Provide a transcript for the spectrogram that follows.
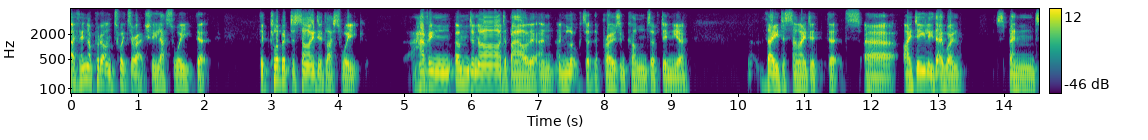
I think I put it on Twitter actually last week that the club had decided last week, having ummed and ahed about it and, and looked at the pros and cons of Digne, they decided that uh, ideally they won't spend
